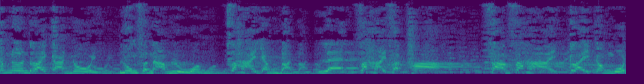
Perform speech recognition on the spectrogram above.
ดำเนินรายการโดย ลุงสนามหลวง สหายยังบลัดและสหายศรัทธาสามสหายไกลกังวล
